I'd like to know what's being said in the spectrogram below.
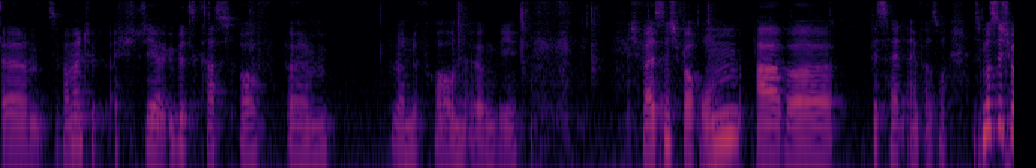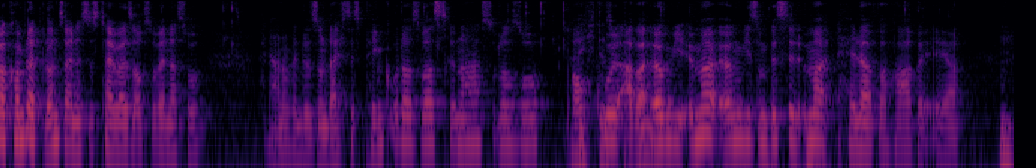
ähm, sie war mein Typ, ich stehe ja übelst krass auf ähm, blonde Frauen irgendwie. Ich weiß nicht warum, aber ist halt einfach so. Es muss nicht mal komplett blond sein, es ist teilweise auch so, wenn das so keine Ahnung, wenn du so ein leichtes Pink oder sowas drin hast oder so. Auch cool, Pink. aber irgendwie immer, irgendwie so ein bisschen immer hellere Haare eher. Hm.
